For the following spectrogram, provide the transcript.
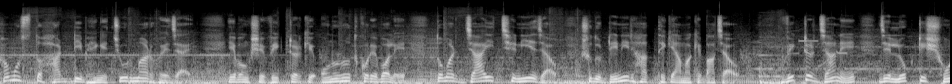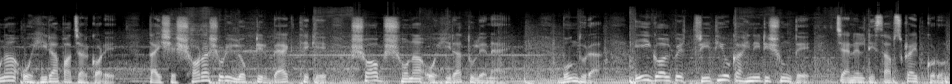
সমস্ত হাড্ডি ভেঙে চুরমার হয়ে যায় এবং সে ভিক্টরকে অনুরোধ করে বলে, তোমার যা ইচ্ছে নিয়ে যাও, শুধু ডেনির হাত থেকে আমাকে বাঁচাও। ভিক্টর জানে যে লোকটি সোনা ও হীরা পাচার করে, তাই সে সরাসরি লোকটির ব্যাগ থেকে সব সোনা ও হীরা তুলে নেয়। বন্ধুরা, এই গল্পের তৃতীয় কাহিনীটি শুনতে চ্যানেলটি সাবস্ক্রাইব করুন।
